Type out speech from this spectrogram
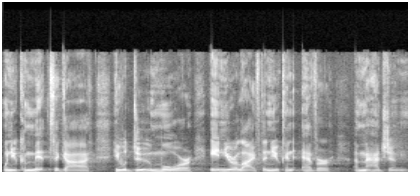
When you commit to God, He will do more in your life than you can ever imagine.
